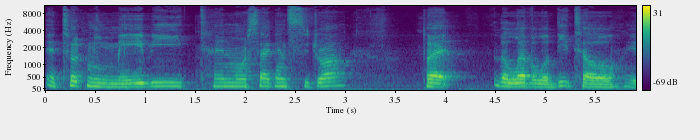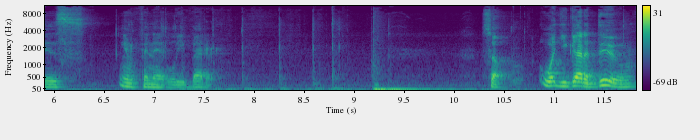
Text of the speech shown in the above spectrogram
It took me maybe 10 more seconds to draw, but the level of detail is infinitely better. So what you got to do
